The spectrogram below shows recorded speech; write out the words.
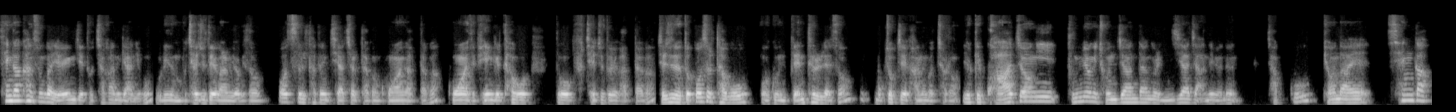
생각한 순간 여행지에 도착하는 게 아니고 우리는 뭐 제주도에 가면 여기서 버스를 타든 지하철 타든 공항에 갔다가 공항에서 비행기를 타고 또 제주도에 갔다가 제주도에 또 버스를 타고 어, 그럼 렌트를 내서 목적지에 가는 것처럼 이렇게 과정이 분명히 존재한다는 걸 인지하지 않으면은 자꾸 변화의 생각과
